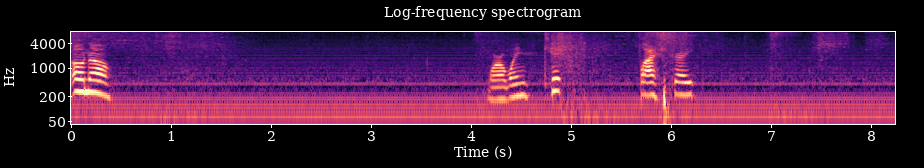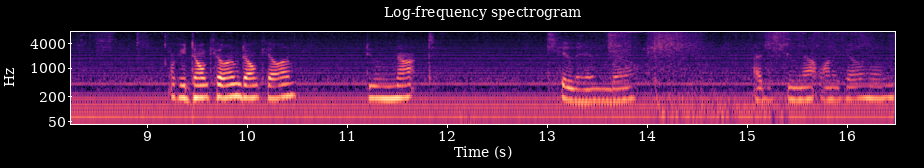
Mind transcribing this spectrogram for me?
Oh no. Whirlwind kick. Flash strike. Okay, don't kill him, don't kill him. Do not kill him, bro. I just do not want to kill him.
